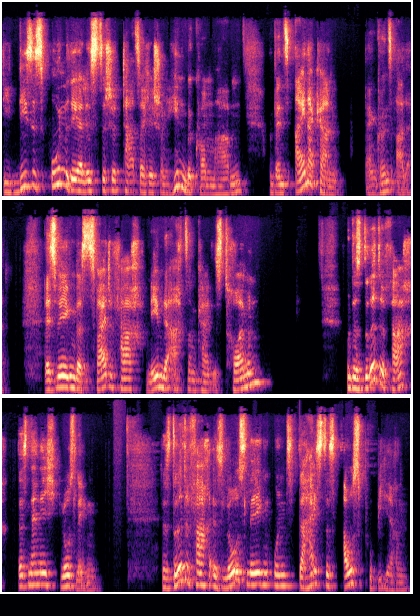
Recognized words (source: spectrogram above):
die dieses Unrealistische tatsächlich schon hinbekommen haben. Und wenn es einer kann, dann können es alle. Deswegen das zweite Fach neben der Achtsamkeit ist Träumen. Und das dritte Fach, das nenne ich Loslegen. Das dritte Fach ist Loslegen und da heißt es ausprobieren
